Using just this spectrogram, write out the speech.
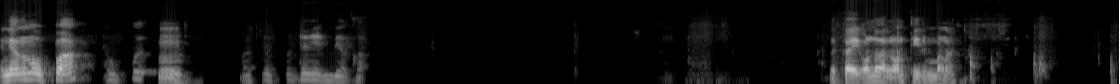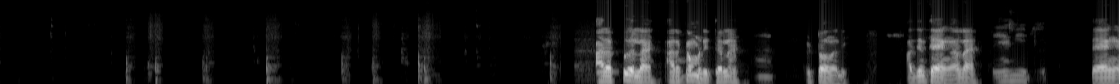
അത് നമ്മ ഉപ്പാ. ഉപ്പ്. ഉം. കുറച്ച് ഉപ്പിട്ട് തിരുമ്പി വെക്കുക. ഇത് കൈ കൊണ്ട് നല്ലോണം തിരുമ്പണേ. അരപ്പ് അല്ലേ? അരക്കാൻ വേണ്ടിട്ട് അല്ലേ? ഇട്ടോ മതി. ആദ്യം തേങ്ങ അല്ലേ? തേങ്ങ.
